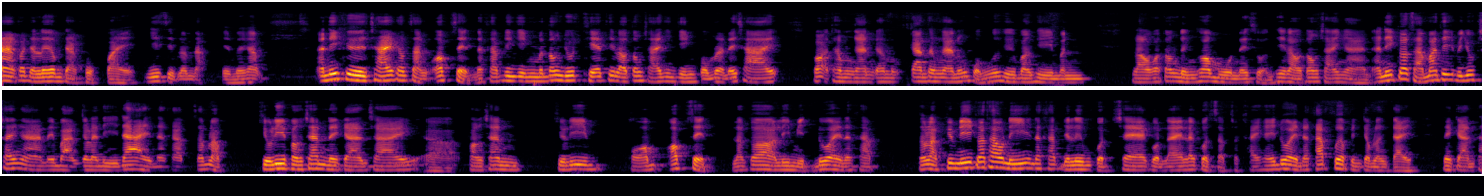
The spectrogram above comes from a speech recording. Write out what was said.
5 ก็จะเริ่มจาก 6 ไป 20ลำดับเห็นไหมครับ อันนี้คือใช้คำสั่ง offset นะครับ จริง ๆ มันต้อง use case ที่เราต้องใช้จริง ๆ ผมน่ะได้ใช้ เพราะทำงานการการทำงานของผมก็คือบางทีมันเราก็ต้องดึงข้อมูลในส่วนที่เราต้องใช้งาน อันนี้ก็สามารถที่จะประยุกต์ใช้งานในบางกรณีได้นะครับสำหรับ query function ในการใช้ฟังก์ชัน คิวรีพร้อมออฟเซตแล้วก็ลิมิตด้วยนะครับสำหรับคลิปนี้ก็เท่านี้นะครับ อย่าลืมกดแชร์ กดไลค์ และกด subscribe ให้ด้วยนะครับ เพื่อเป็นกำลังใจในการท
